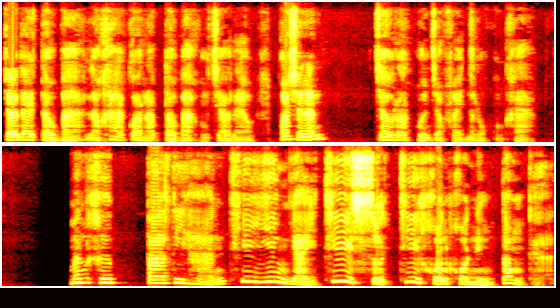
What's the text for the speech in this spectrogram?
เจ้าได้เตาบะแล้วข้าก็รับเตาบะของเจ้าแล้ว เพราะฉะนั้นเจ้ารอดพ้นจากไฟนรกของข้ามันคือปาฏิหาริย์ที่ยิ่งใหญ่ที่สุดที่คนคนหนึ่งต้องการ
